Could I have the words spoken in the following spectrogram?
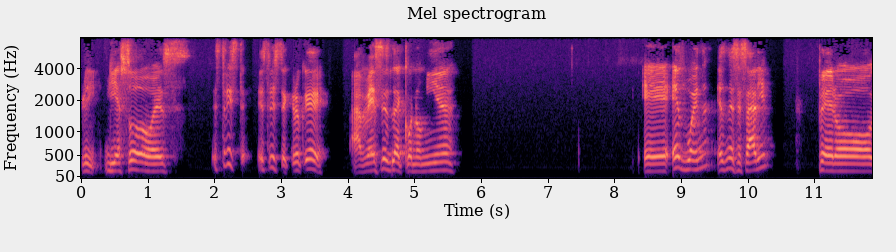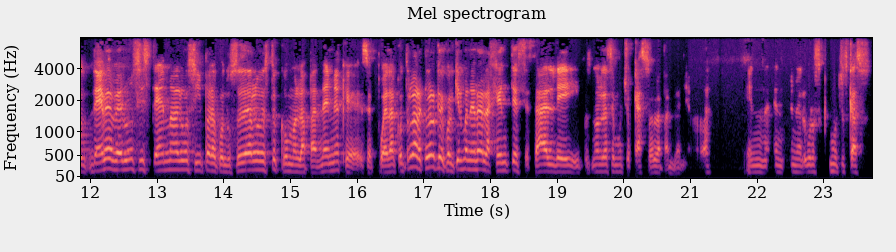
Y, y, eso es, es triste, es triste. Creo que a veces la economía eh, es buena, es necesaria, pero debe haber un sistema, algo así, para cuando sucede algo de esto como la pandemia que se pueda controlar. Claro que de cualquier manera la gente se sale y pues no le hace mucho caso a la pandemia, ¿verdad? En, en, algunos, muchos casos.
